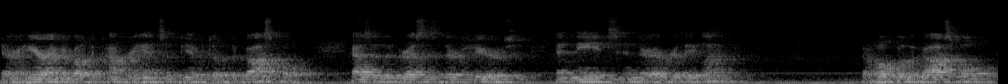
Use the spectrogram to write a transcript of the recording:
They are hearing about the comprehensive gift of the gospel as it addresses their fears and needs in their everyday life. The hope of the gospel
